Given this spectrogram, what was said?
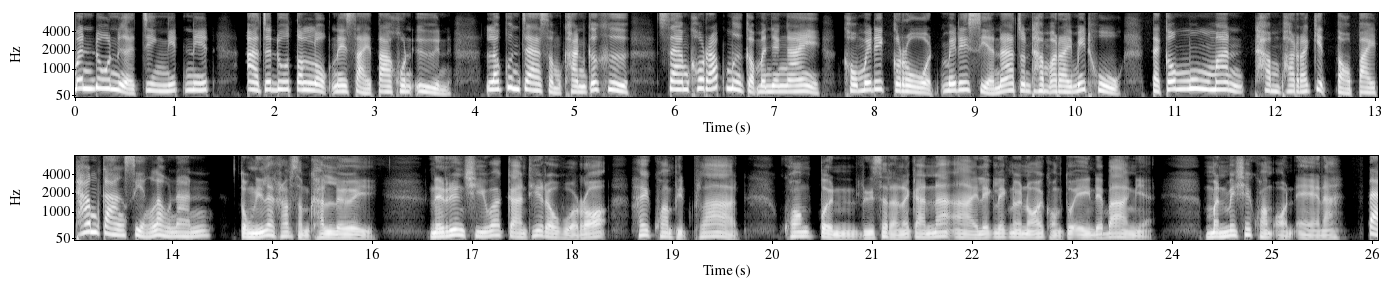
มันดูเหนือจริงนิด ๆ อาจจะดูตลกในสายตาคนอื่น แล้วกุญแจสำคัญก็คือ แซมเขารับมือกับมันยังไง เขาไม่ได้โกรธ ไม่ได้เสียหน้าจนทำอะไรไม่ถูก แต่ก็มุ่งมั่นทำภารกิจต่อไปท่ามกลางเสียงเหล่านั้น ตรงนี้แหละครับสำคัญเลย ในเรื่องชี้ว่าการที่เราหัวเราะให้ความผิดพลาด ความเปิ่นหรือสถานการณ์น่าอายเล็ก ๆ น้อย ๆ ของตัวเองได้บ้างเนี่ย มันไม่ใช่ความอ่อนแอนะ แต่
